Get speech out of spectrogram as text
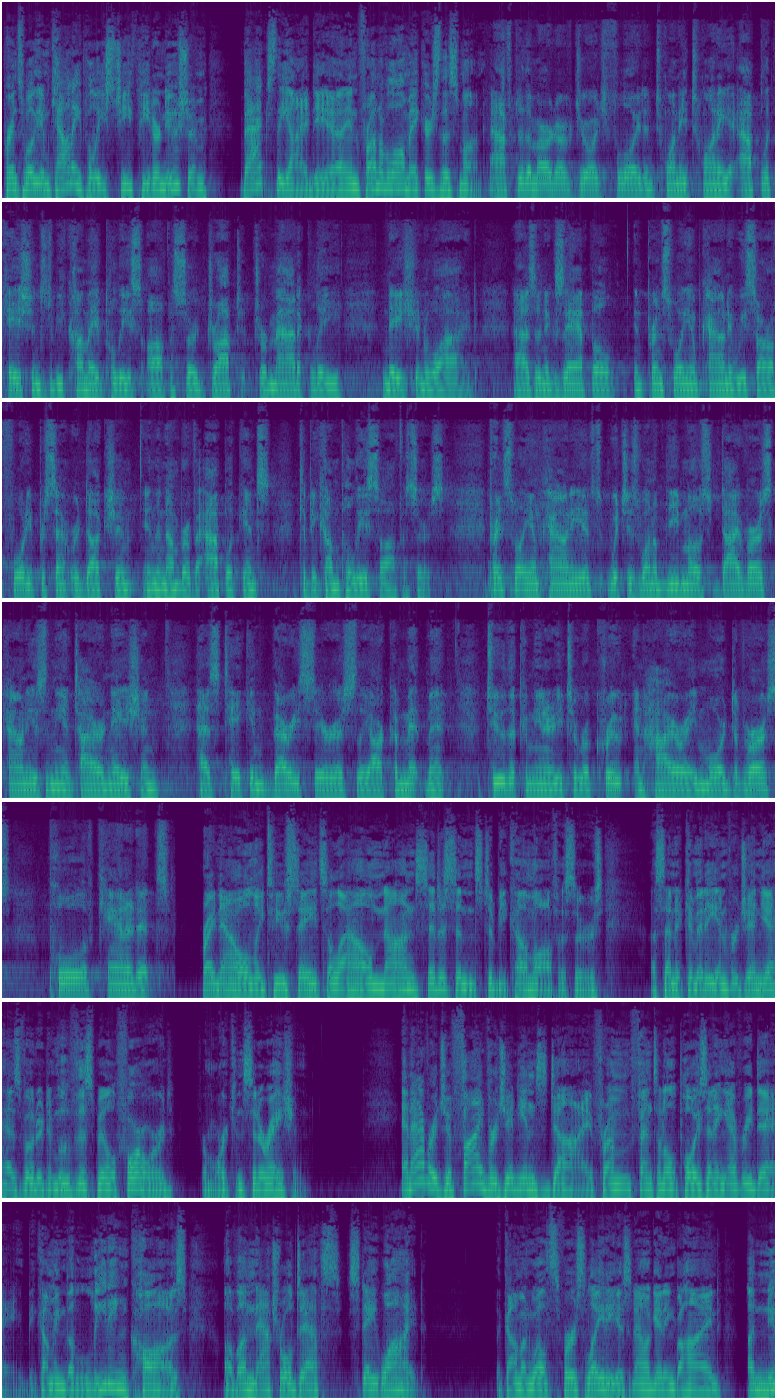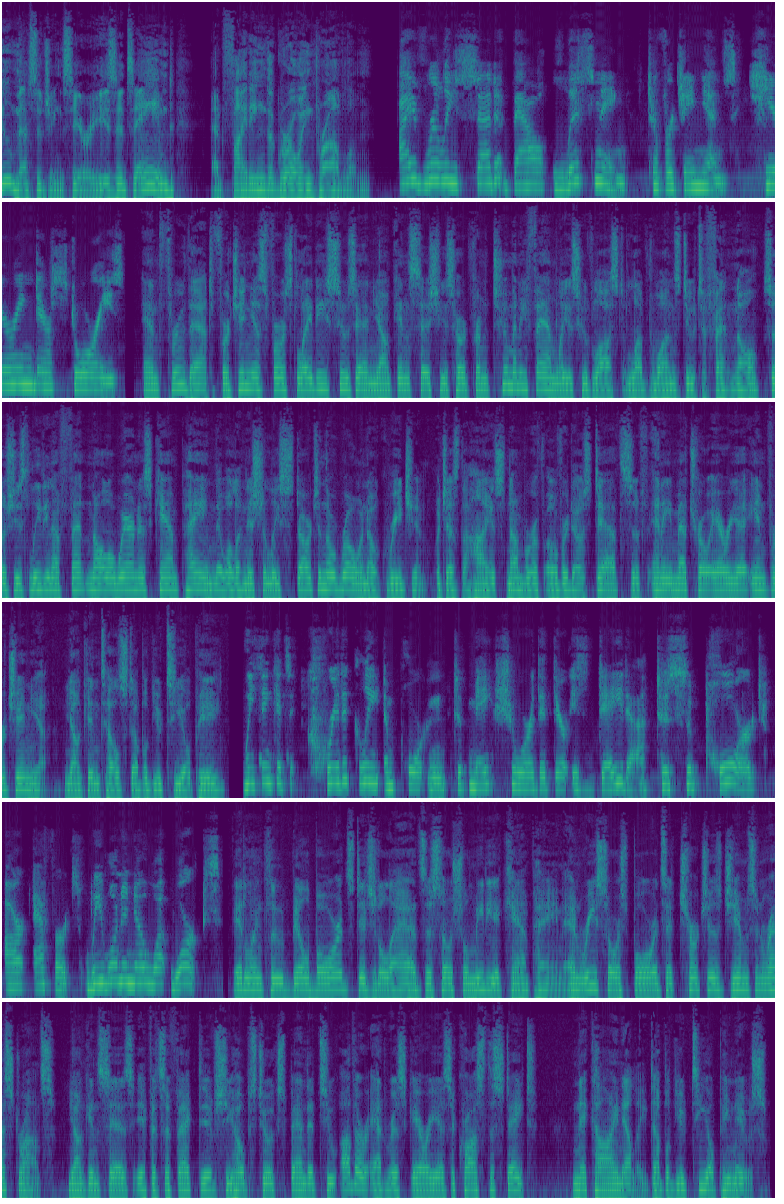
Prince William County Police Chief Peter Newsham backs the idea in front of lawmakers this month. After the murder of George Floyd in 2020, applications to become a police officer dropped dramatically nationwide. As an example, in Prince William County, we saw a 40% reduction in the number of applicants to become police officers. Prince William County, which is one of the most diverse counties in the entire nation, has taken very seriously our commitment to the community to recruit and hire a more diverse pool of candidates. Right now, only two states allow non-citizens to become officers. A Senate committee in Virginia has voted to move this bill forward for more consideration. An average of five Virginians die from fentanyl poisoning every day, becoming the leading cause of unnatural deaths statewide. The Commonwealth's First Lady is now getting behind a new messaging series. It's aimed at fighting the growing problem. I've really said about listening to Virginians, hearing their stories. And through that, Virginia's First Lady, Suzanne Youngkin, says she's heard from too many families who've lost loved ones due to fentanyl. So she's leading a fentanyl awareness campaign that will initially start in the Roanoke region, which has the highest number of overdose deaths of any metro area in Virginia. Youngkin tells WTOP. We think it's critically important to make sure that there is data to support our efforts. We want to know what works. It'll include billboards, digital ads, a social media campaign, and resource boards at churches, gyms, and restaurants. Youngkin says if it's effective, she hopes to expand it to other at-risk areas across the state. Nick Iannelli, WTOP News.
